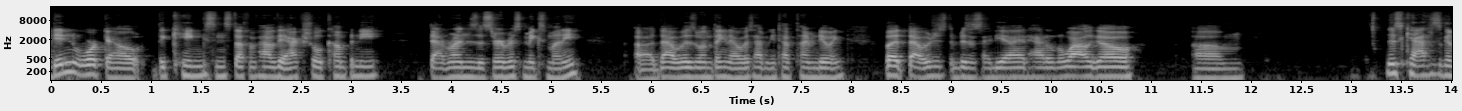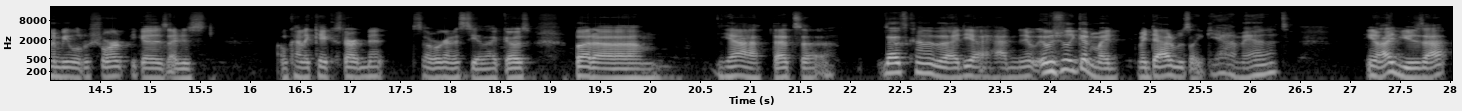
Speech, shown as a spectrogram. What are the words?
didn't work out the kinks and stuff of how the actual company that runs the service makes money. Uh, that was one thing that I was having a tough time doing, but that was just a business idea I had had a little while ago. Um, this cast is going to be a little short because I just I'm kind of kickstarting it, so we're gonna see how that goes. But um, yeah, that's uh that's kind of the idea I had, and it, it was really good. My my dad was like, "Yeah, man, that's you know I'd use that,"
